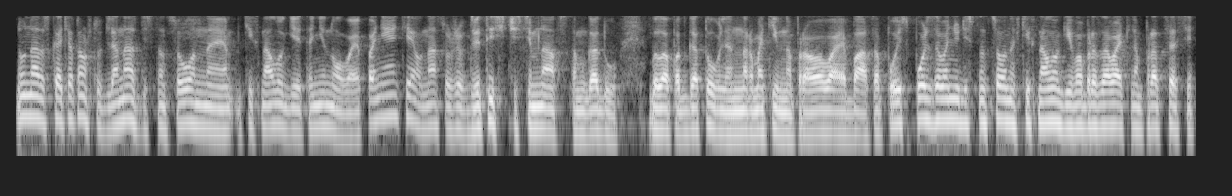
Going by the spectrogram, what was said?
Ну, надо сказать о том, что для нас дистанционная технология – это не новое понятие. У нас уже в 2017 году была подготовлена нормативно-правовая база по использованию дистанционных технологий в образовательном процессе.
